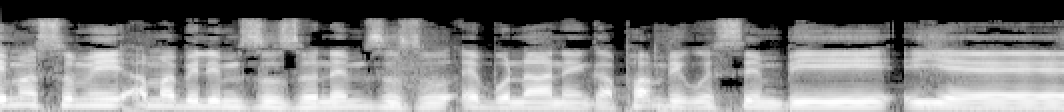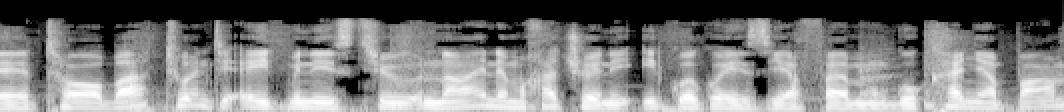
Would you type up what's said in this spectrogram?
imasumi amabili mzuzu nemzuzu ebunane ngaphambi kwesimbi yethoba 28 minutes to 9 emhatshweni ikwekwezi fm kukhanya ba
